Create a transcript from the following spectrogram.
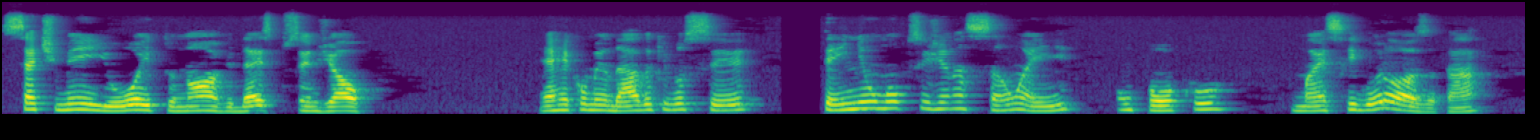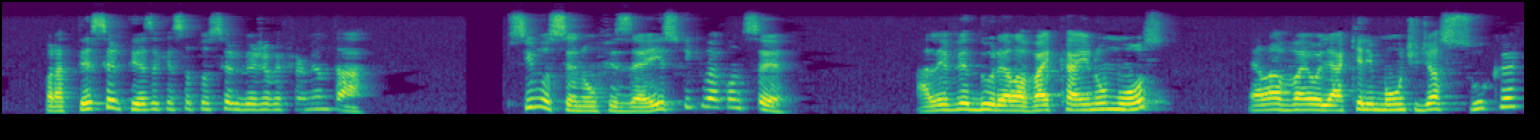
7,5%, 8%, 9%, 10% de álcool, é recomendado que você tenha uma oxigenação aí um pouco mais rigorosa, tá? Para ter certeza que essa tua cerveja vai fermentar. Se você não fizer isso, o que, que vai acontecer? A levedura ela vai cair no mosto, ela vai olhar aquele monte de açúcar,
